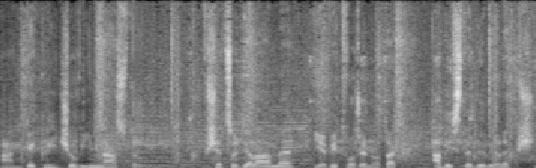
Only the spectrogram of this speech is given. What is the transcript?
a ke klíčovým nástrojům. Vše, co děláme, je vytvořeno tak, abyste byli lepší.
